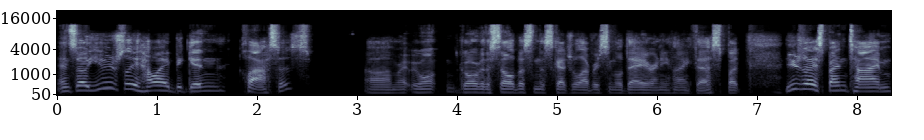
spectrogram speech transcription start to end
And so usually how I begin classes, um, right, we won't go over the syllabus and the schedule every single day or anything like this, but usually I spend time,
